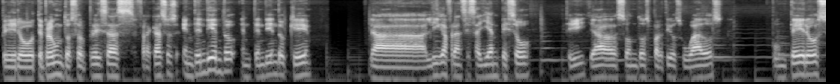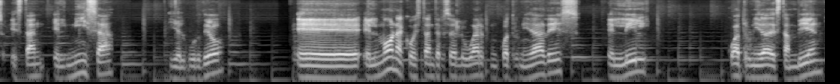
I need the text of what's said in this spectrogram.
Pero te pregunto, sorpresas, fracasos, entendiendo, entendiendo que la liga francesa ya empezó, ¿sí? ya son dos partidos jugados. Punteros están el Niza y el Burdeos. Eh, el Mónaco está en tercer lugar con cuatro unidades. El Lille, cuatro unidades también.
